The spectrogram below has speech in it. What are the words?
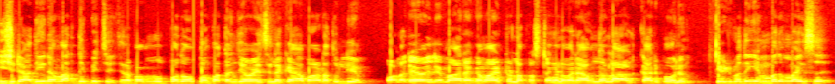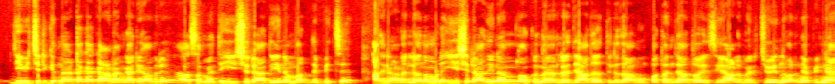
ഈശ്വരാധീനം വർദ്ധിപ്പിച്ച് ചിലപ്പോൾ മുപ്പതോ മുപ്പത്തഞ്ചോ വയസ്സിലൊക്കെ അപകട തുല്യം വളരെ വലിയ മാരകമായിട്ടുള്ള പ്രശ്നങ്ങൾ വരാവുന്ന ആൾക്കാർ പോലും എഴുപതും എൺപതും വയസ്സ് ജീവിച്ചിരിക്കുന്നതായിട്ടൊക്കെ കാണാം. കാര്യം അവർ ആ സമയത്ത് ഈശ്വരാധീനം വർദ്ധിപ്പിച്ച് അതിനാണല്ലോ നമ്മൾ ഈശ്വരാധീനം നോക്കുന്നത്. അല്ലെ ജാതകത്തിൽ ഇതാ മുപ്പത്തഞ്ചാമത്തെ വയസ്സ് ഇയാൾ മരിച്ചു എന്ന് പറഞ്ഞാൽ പിന്നെ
